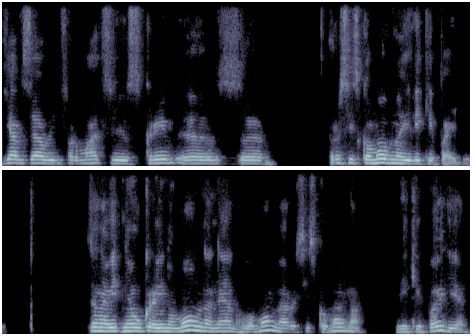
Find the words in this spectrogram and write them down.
я взяв інформацію з Крим е, з російськомовної Вікіпедії. Це навіть не україномовна, не англомовна, а російськомовна Вікіпедія.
